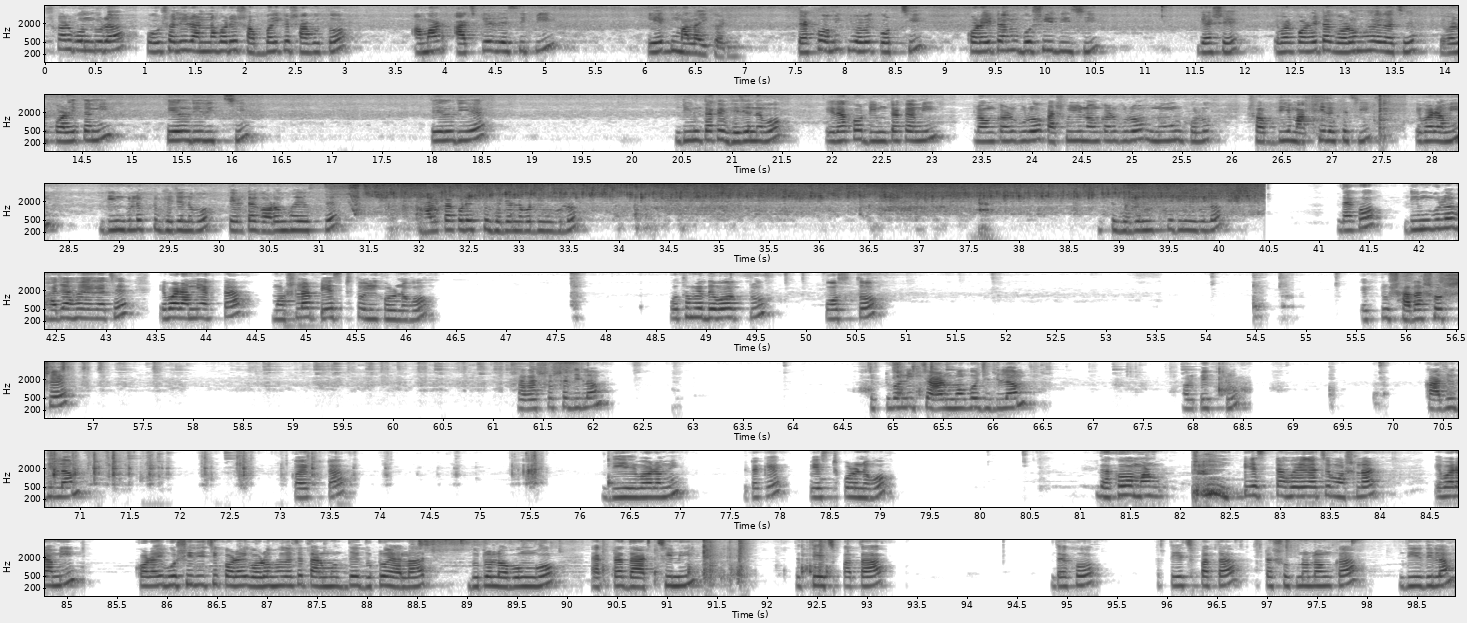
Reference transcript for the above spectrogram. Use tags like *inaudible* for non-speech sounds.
নমস্কার বন্ধুরা, পৌশালী রান্নাঘরে সবাইকে স্বাগত। আমার আজকের রেসিপি এগ মালাইকারি। দেখো আমি কীভাবে করছি। কড়াইটা আমি বসিয়ে দিয়েছি গ্যাসে। এবার কড়াইটা গরম হয়ে গেছে। এবার কড়াইতে আমি তেল দিয়ে দিচ্ছি। তেল দিয়ে ডিমটাকে ভেজে নেব। এ ডিমটাকে আমি লঙ্কার গুঁড়ো, কাশ্মীরি লঙ্কার গুঁড়ো, নুন, হলুদ সব দিয়ে মাখিয়ে রেখেছি। এবার আমি ডিমগুলো একটু ভেজে নেব। তেলটা গরম হয়ে এসছে। হালকা করে একটু ভেজে নেব ডিমগুলো। একটু ভেজে নিচ্ছি ডিমগুলো। দেখো, ডিমগুলো ভাজা হয়ে গেছে। এবার আমি একটা মশলার পেস্ট তৈরি করে নেব। প্রথমে দেব একটু পোস্ত। একটু সাদা সর্ষে। সাদা সর্ষে দিলাম। একটুখানি চার মগজ দিলাম। অল্প একটু। কাজু দিলাম। কয়েকটা। দিয়ে এবার আমি এটাকে পেস্ট করে নেব। দেখো আমার *clears throat* পেস্টটা হয়ে গেছে মশলার। এবার আমি কড়াই বসিয়ে দিয়েছি। কড়াই গরম হয়ে গেছে। তার মধ্যে দুটো এলাচ, দুটো লবঙ্গ একটা দারচিনি তেজপাতা। দেখো, তেজপাতা, একটা শুকনো লঙ্কা দিয়ে দিলাম।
